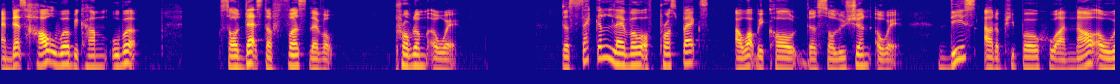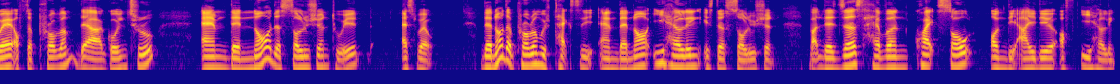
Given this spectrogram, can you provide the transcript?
and that's how Uber become Uber. So that's the first level, problem aware. The second level of prospects are what we call the solution aware. These are the people who are now aware of the problem they are going through and they know the solution to it as well. They know the problem with taxi and they know e-hailing is the solution, but they just haven't quite sold on the idea of e-hailing.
